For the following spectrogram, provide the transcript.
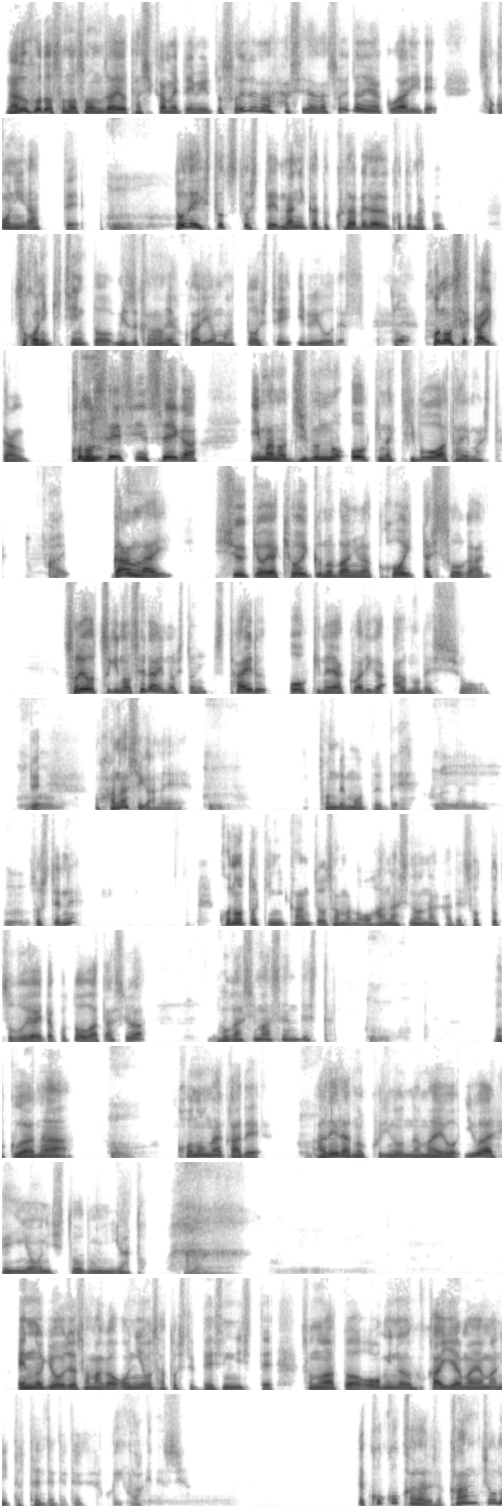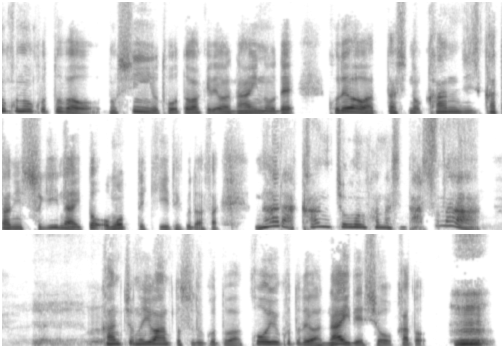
なるほど、その存在を確かめてみると、それぞれの柱がそれぞれの役割でそこにあって、うん。どれ一つとして何かと比べられることなく、そこにきちんと自らの役割を全うしているようですお。この世界観、この精神性が今の自分の大きな希望を与えました。はい。元来、宗教や教育の場にはこういった思想があり、それを次の世代の人に伝える大きな役割があるのでしょう。でうん話がねうん、飛んでもってて。うん。そしてね、この時に館長様のお話の中でそっとつぶやいたことを私は逃しませんでした。うん僕はな、うん。この中であれらの国の名前を言わへんようにしとるんやと。縁の行者様が鬼を諭して弟子にして、その後は大峰の深い山々に行って、てんてんてんてんてん行くわけですよ。で、ここからですよ。官庁のこの言葉を、の真意を問うたわけではないので、これは私の感じ方に過ぎないと思って聞いてください。なら、官庁の話出すな。官庁の言わんとすることは、こういうことではないでしょうかと。うん。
